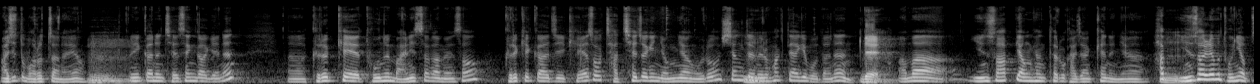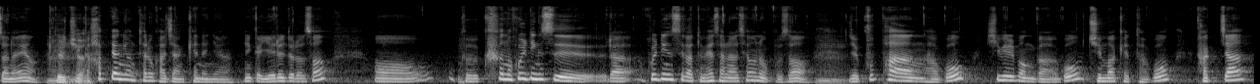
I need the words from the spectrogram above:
아직도 멀었잖아요. 음. 그러니까는 제 생각에는 어, 그렇게 돈을 많이 써가면서 그렇게까지 계속 자체적인 역량으로 시장 점유율을 음. 확대하기보다는 네. 아마 인수 합병 형태로 가지 않겠느냐. 합, 음. 인수하려면 돈이 없잖아요. 그렇죠. 그러니까 합병 형태로 가지 않겠느냐. 그러니까 예를 들어서 어 그 큰 홀딩스라 홀딩스 같은 회사 하나 세워놓고서 음. 이제 쿠팡하고 11번가하고 G마켓하고 각자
